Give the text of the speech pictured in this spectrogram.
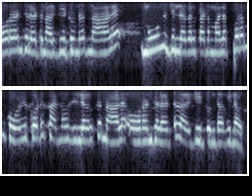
ഓറഞ്ച് അലർട്ട് നൽകിയിട്ടുണ്ട്. നാളെ മൂന്ന് ജില്ലകൾക്കാണ് മലപ്പുറം കോഴിക്കോട് കണ്ണൂർ ജില്ലകൾക്ക് നാളെ ഓറഞ്ച് അലർട്ട് നൽകിയിട്ടുണ്ട് വിനോദ്.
